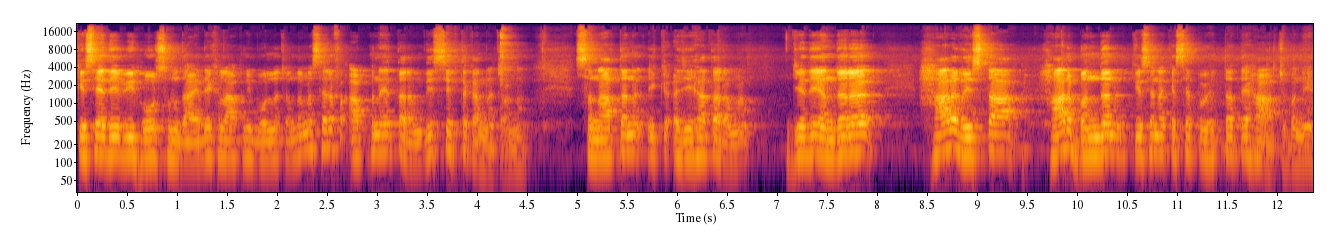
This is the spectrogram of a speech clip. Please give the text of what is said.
ਕਿਸੇ ਦੇ ਵੀ ਹੋਰ ਸਮੁਦਾਇ ਦੇ ਖਿਲਾਫ ਨਹੀਂ ਬੋਲਣਾ ਚਾਹੁੰਦਾ, ਮੈਂ ਸਿਰਫ ਆਪਣੇ ਧਰਮ ਦੀ ਸਿਫਤ ਕਰਨਾ ਚਾਹੁੰਦਾ। ਸਨਾਤਨ ਇੱਕ ਅਜਿਹਾ ਧਰਮ ਆ, ਜਿਹਦੇ ਅੰਦਰ ਹਰ ਰਿਸ਼ਤਾ, ਹਰ ਬੰਧਨ ਕਿਸੇ ਨਾ ਕਿਸੇ ਪਵਿੱਤਰ ਤਿਉਹਾਰ 'ਚ ਬੰਨਿਆ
